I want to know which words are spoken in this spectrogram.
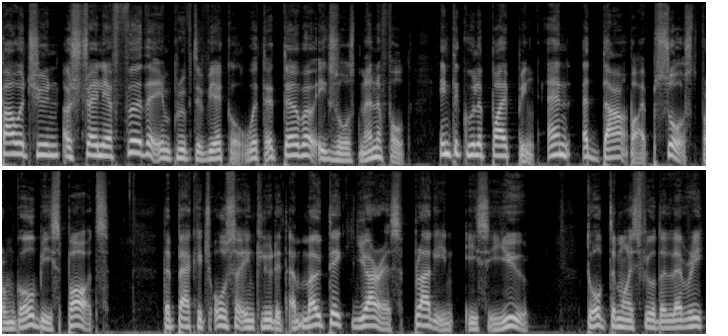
PowerTune Australia further improved the vehicle with a turbo exhaust manifold, intercooler piping, and a downpipe sourced from Goleby's parts. The package also included a Motec Yaris plug-in ECU. To optimize fuel delivery,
